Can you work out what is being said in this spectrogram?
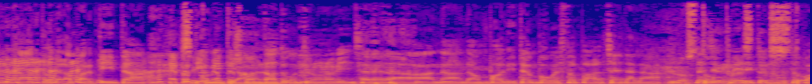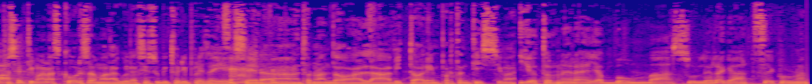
risultato della partita è praticamente scontato, continuano a vincere da, da- da un po' di tempo a questa parte, cioè dalla, Lo dal stop, girone di ritorno a questa parte. settimana scorsa, ma l'Aquila si è subito ripresa ieri Certo. sera, tornando alla vittoria importantissima. Io tornerei a bomba sulle ragazze con una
